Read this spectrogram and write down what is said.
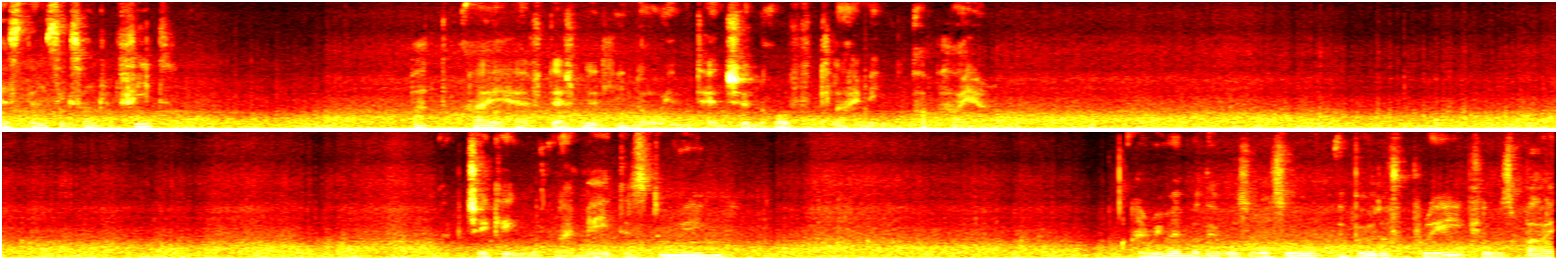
less than 600 feet But I have definitely no intention of climbing up higher. Checking what my mate is doing. I remember there was also a bird of prey close by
